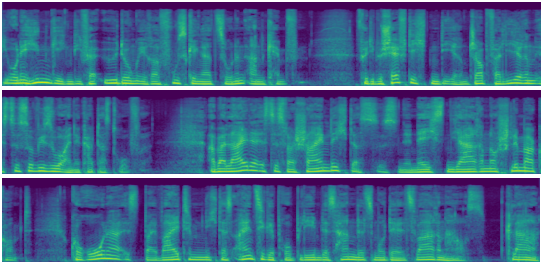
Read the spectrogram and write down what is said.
die ohnehin gegen die Verödung ihrer Fußgängerzonen ankämpfen. Für die Beschäftigten, die ihren Job verlieren, ist es sowieso eine Katastrophe. Aber leider ist es wahrscheinlich, dass es in den nächsten Jahren noch schlimmer kommt. Corona ist bei weitem nicht das einzige Problem des Handelsmodells Warenhaus. Klar,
